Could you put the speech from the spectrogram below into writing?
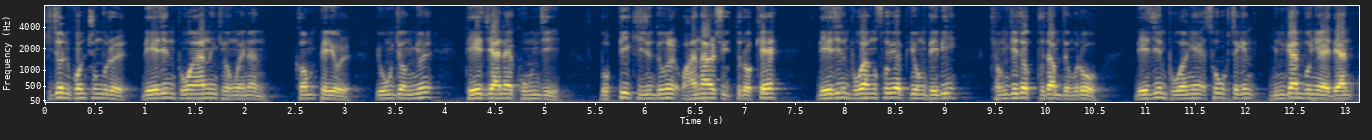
기존 건축물을 내진 보강하는 경우에는 건폐율, 용적률, 대지안의 공지, 높이 기준 등을 완화할 수 있도록 해 내진 보강 소요 비용 대비 경제적 부담 등으로 내진 보강의 소극적인 민간 분야에 대한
